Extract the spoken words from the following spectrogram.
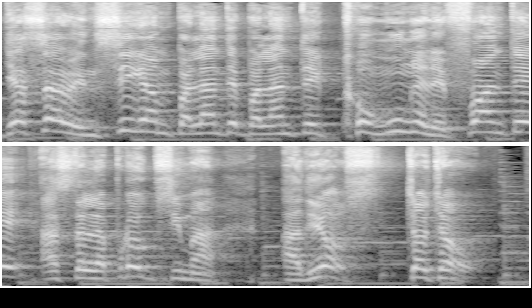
Ya saben, sigan pa'lante, pa'lante como un elefante. Hasta la próxima. Adiós. Chao, chao.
